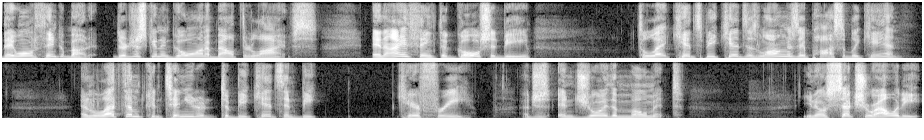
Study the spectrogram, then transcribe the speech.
they won't think about it. They're just going to go on about their lives. And I think the goal should be to let kids be kids as long as they possibly can and let them continue to, to be kids and be carefree and just enjoy the moment. You know, sexuality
